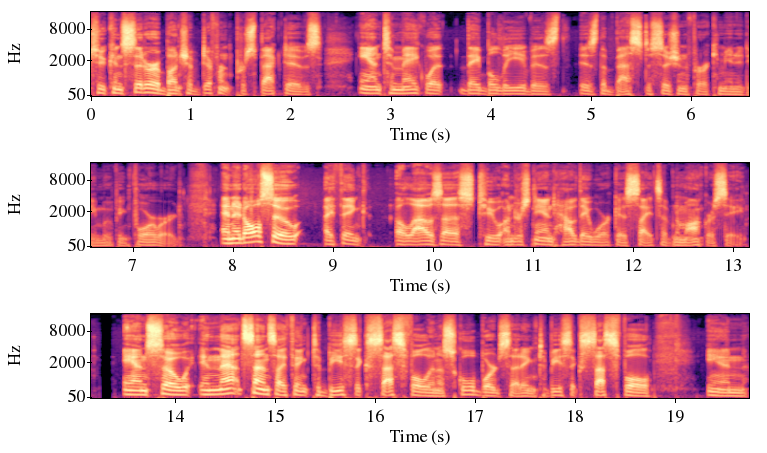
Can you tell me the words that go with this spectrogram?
to consider a bunch of different perspectives and to make what they believe is is the best decision for a community moving forward. And it also, I think, allows us to understand how they work as sites of democracy. And so, in that sense, I think to be successful in a school board setting, to be successful in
